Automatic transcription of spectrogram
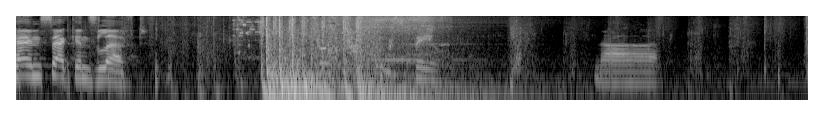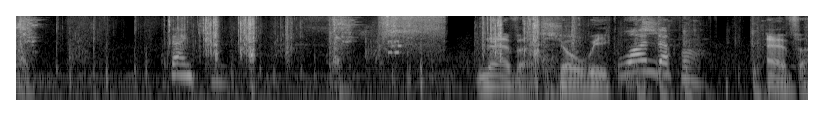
10 seconds left. Your tactics fail. Nah. Thank you. Never show weakness. Wonderful. Ever.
